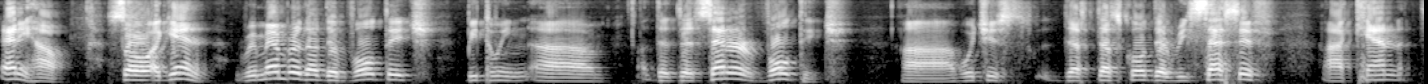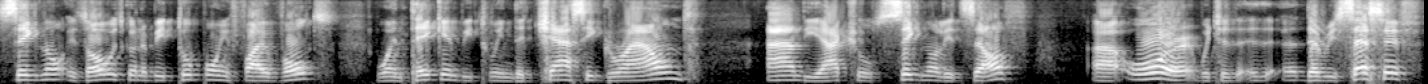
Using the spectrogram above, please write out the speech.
Anyhow, so again, remember that the voltage between uh, the the center voltage, uh, which is that's, that's called the recessive uh, CAN signal, is always going to be 2.5 volts when taken between the chassis ground and the actual signal itself, uh, or which is uh, the recessive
